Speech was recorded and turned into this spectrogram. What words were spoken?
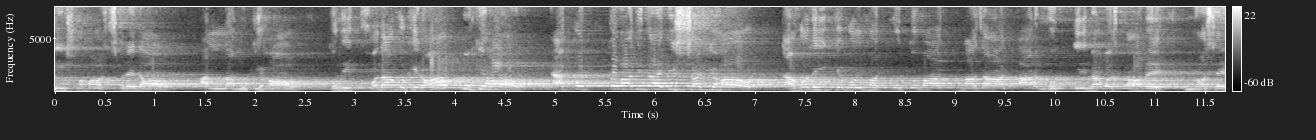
এই সমাজ ছেড়ে দাও আল্লাহমুখী হও। তুমি খোদামুখী, রবমুখী হও একত্ববাদিতায় বিশ্বাসী হও। তাহলেই কেবলমাত্র তোমার নাজাত আর মুক্তির ব্যবস্থা হবে নসে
